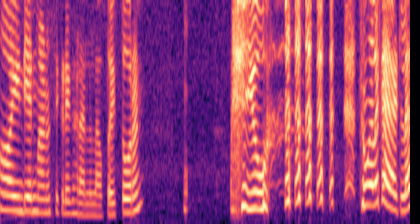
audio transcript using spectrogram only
हा इंडियन माणूस इकडे घराला लावतोय. तोरण? यू तुम्हाला काय वाटलं?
